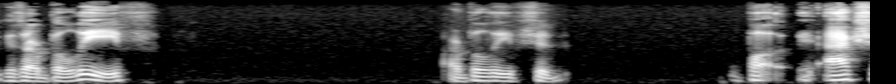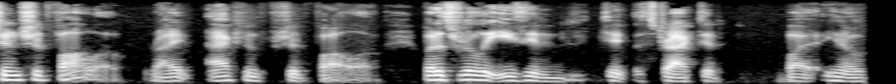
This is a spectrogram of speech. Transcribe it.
Because our belief, our belief should, action should follow, right? Action should follow. But it's really easy to get distracted by, you know,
